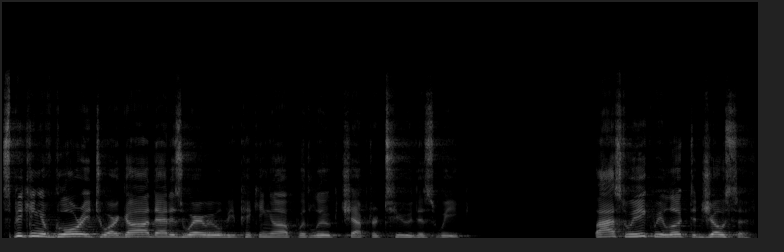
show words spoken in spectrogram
Speaking of glory to our God, that is where we will be picking up with Luke chapter 2 this week. Last week we looked at Joseph.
